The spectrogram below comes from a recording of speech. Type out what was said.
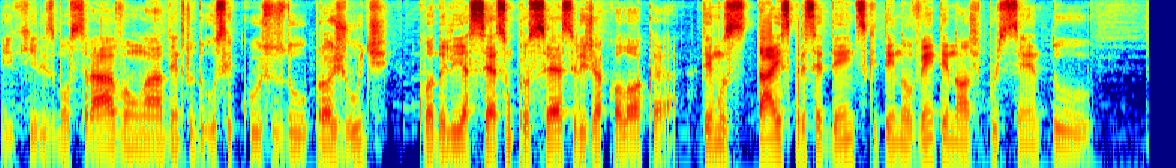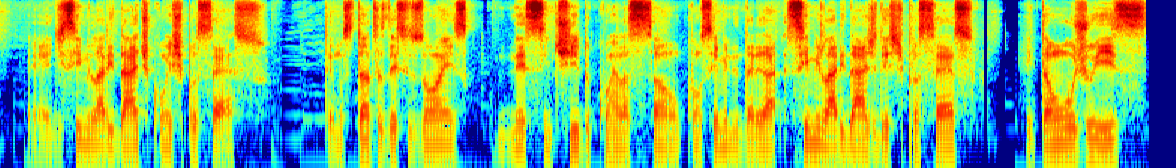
e que eles mostravam lá dentro dos recursos do Projude. Quando ele acessa um processo, ele já coloca. Temos tais precedentes que tem 99% é, de similaridade com este processo. Temos tantas decisões nesse sentido com relação com similaridade, similaridade deste processo. Então o juiz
